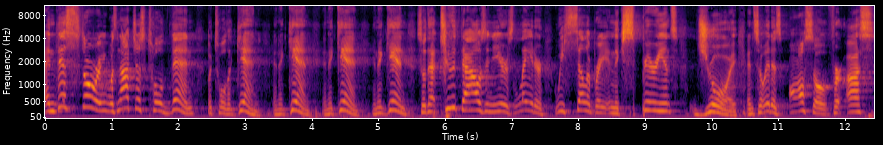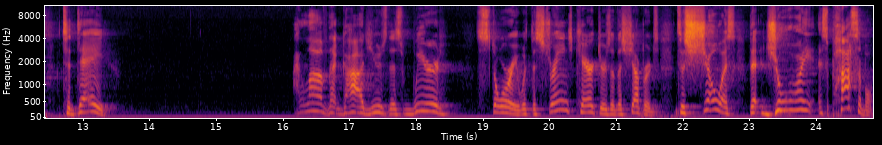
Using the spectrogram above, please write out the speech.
And this story was not just told then, but told again and again and again and again, so that 2,000 years later, we celebrate and experience joy. And so it is also for us today. I love that God used this weird story with the strange characters of the shepherds to show us that joy is possible.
